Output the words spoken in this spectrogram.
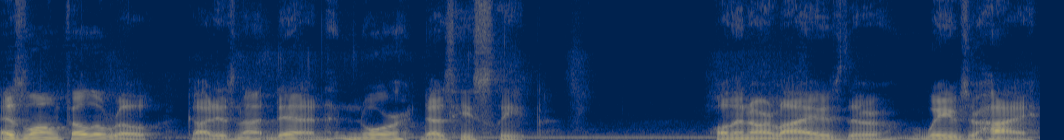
as Longfellow wrote, God is not dead, nor does he sleep. While in our lives the waves are high,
